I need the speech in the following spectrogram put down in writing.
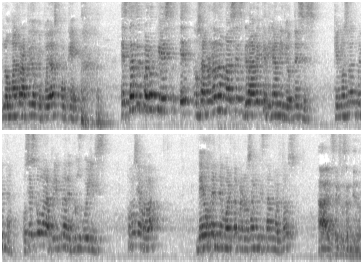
lo más rápido que puedas porque ¿Estás de acuerdo que es, es- o sea, no nada más es grave que digan idioteces, que no se dan cuenta? O sea, es como la película de Bruce Willis. ¿Cómo se llamaba? Veo gente muerta, pero no saben que están muertos. Ah, el sexto sentido.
